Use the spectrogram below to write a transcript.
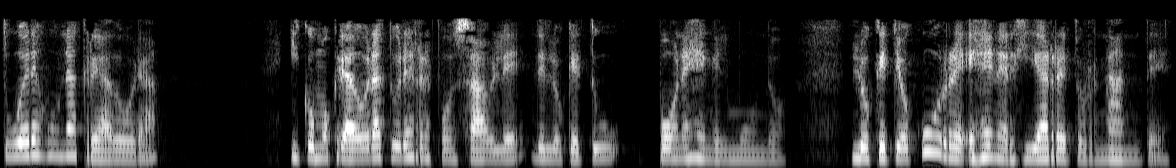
tú eres una creadora y como creadora tú eres responsable de lo que tú pones en el mundo. Lo que te ocurre es energía retornante.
